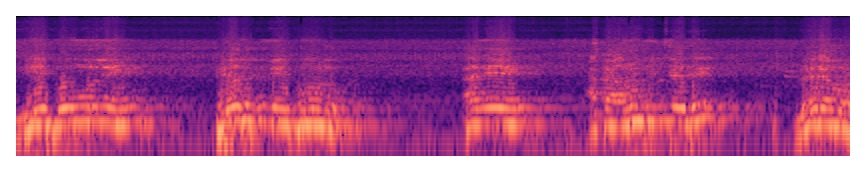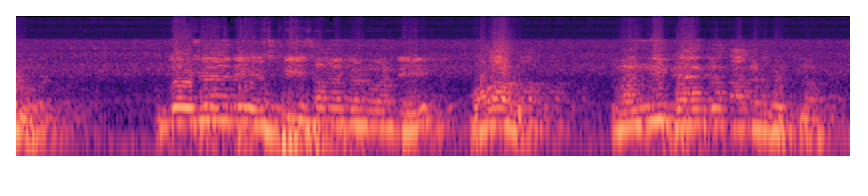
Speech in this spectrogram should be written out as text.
మీ భూముల్ని పేరుకి మీ భూములు. కానీ అక్కడ అనుభవించేది వేరే వాళ్ళు. ఇంకో విషయం ఏంటంటే ఎస్టీ సంబంధించినటువంటి పొలాలు ఇవన్నీ బ్యాంకులో తాకట్టు పెట్టినారు.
